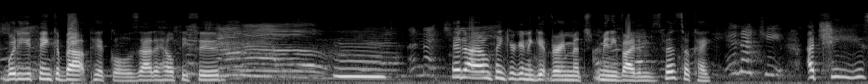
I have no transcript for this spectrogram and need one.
What do you think about pickle? Is that a healthy food? Mm, I don't think you're going to get very much many vitamins, but it's okay. A cheese.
